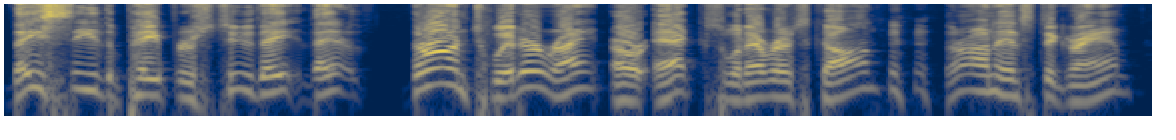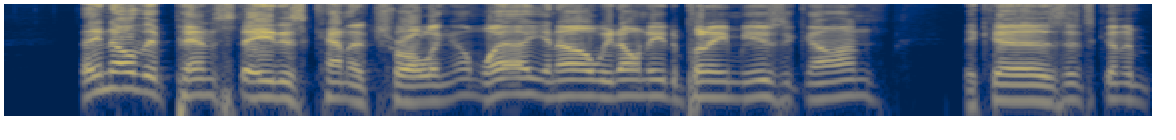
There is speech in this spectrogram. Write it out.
they see the papers too. They they they're on Twitter, right? Or X, whatever it's called. they're on Instagram. They know that Penn State is kind of trolling them. Well, you know, we don't need to put any music on because it's going to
